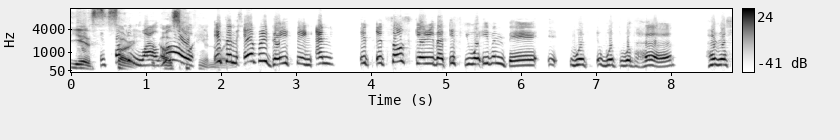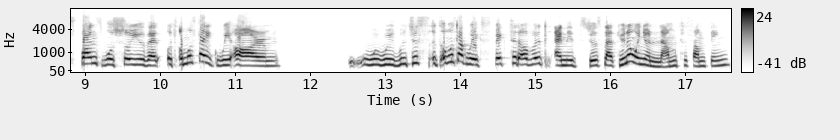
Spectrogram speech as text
yes, it's sorry. fucking wild. No, it's an everyday thing. And it, it's so scary that if you were even there with, with, with her, her response will show you that it's almost like we are, um, we, we, we just, it's almost like we're expected of it. And it's just like, you know, when you're numb to something,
